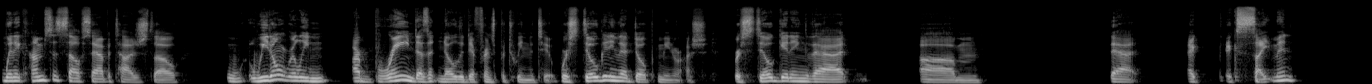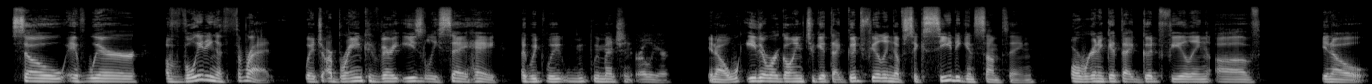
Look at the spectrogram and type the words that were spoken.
when it comes to self sabotage, though, we don't really. Our brain doesn't know the difference between the two. We're still getting that dopamine rush. We're still getting that, um, that excitement. So if we're avoiding a threat, which our brain could very easily say, "Hey," like we we we mentioned earlier, you know, either we're going to get that good feeling of succeeding in something, or we're going to get that good feeling of you know,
